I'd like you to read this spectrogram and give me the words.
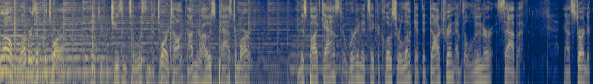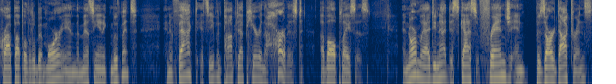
Shalom, lovers of the Torah. Thank you for choosing to listen to Torah Talk. I'm your host, Pastor Mark. In this podcast, we're going to take a closer look at the doctrine of the lunar Sabbath. Now, it's starting to crop up a little bit more in the Messianic movement. And in fact, it's even popped up here in the harvest of all places. And normally, I do not discuss fringe and bizarre doctrines,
